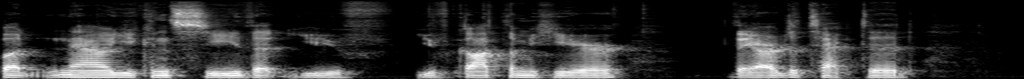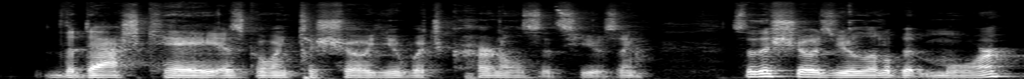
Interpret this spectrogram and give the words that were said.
but now you can see that you've you've got them here. They are detected. The dash K is going to show you which kernels it's using. So this shows you a little bit more.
